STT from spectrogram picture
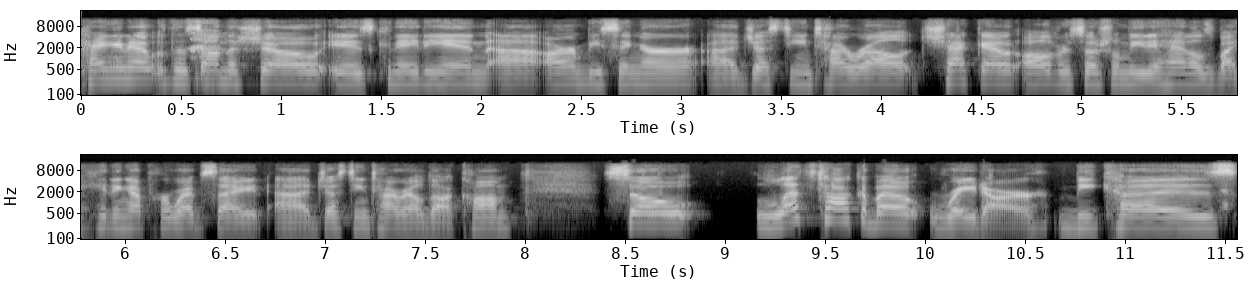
Hanging out with us on the show is Canadian uh, R&B singer uh, Justine Tyrell. Check out all of her social media handles by hitting up her website, uh, justinetyrell.com. So let's talk about Radar because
